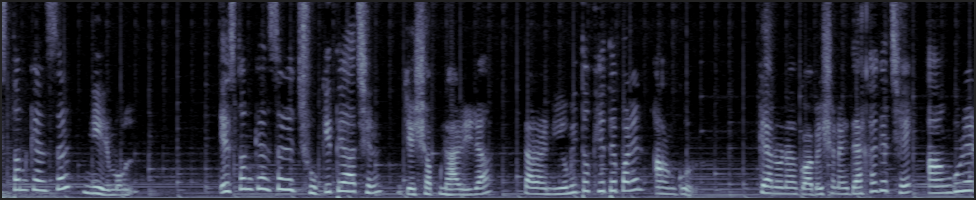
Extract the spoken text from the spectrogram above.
স্তন ক্যান্সার নির্মূল। স্তন ক্যান্সারের ঝুঁকিতে আছেন যেসব নারীরা, তারা নিয়মিত খেতে পারেন আঙ্গুর। কেননা গবেষণায় দেখা গেছে, আঙ্গুরের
